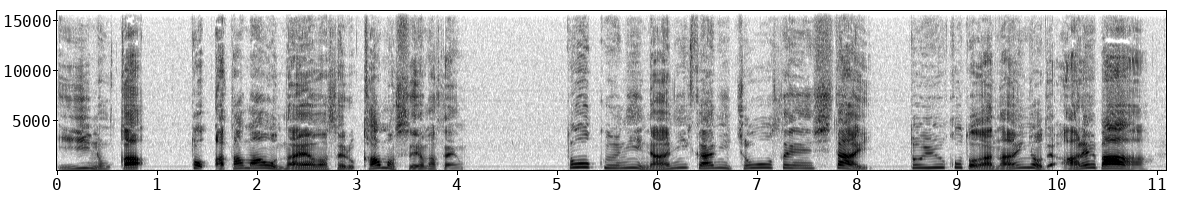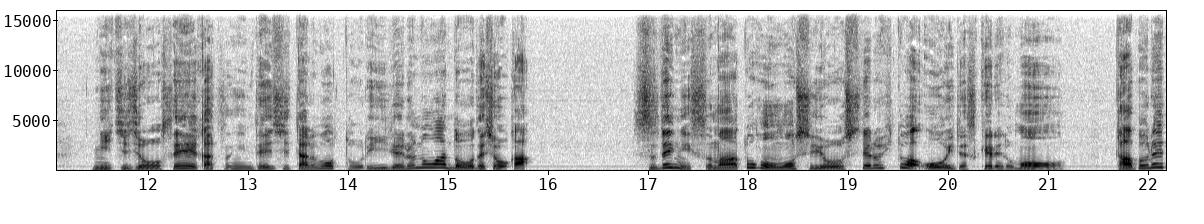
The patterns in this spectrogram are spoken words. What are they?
いいのか？と頭を悩ませるかもしれません。特に何かに挑戦したいということがないのであれば、日常生活にデジタルを取り入れるのはどうでしょうか？すでにスマートフォンを使用してる人は多いですけれども、タブレッ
